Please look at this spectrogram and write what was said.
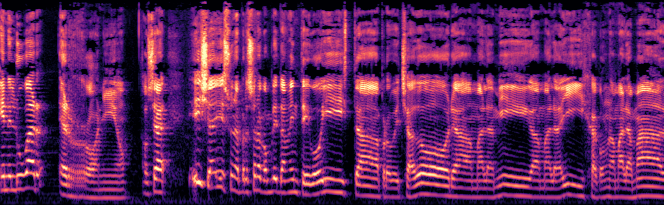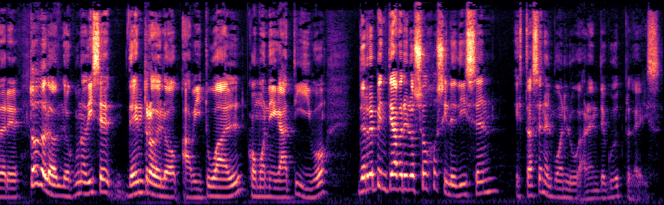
en el lugar erróneo. O sea, ella es una persona completamente egoísta, aprovechadora, mala amiga, mala hija, con una mala madre. Todo lo, que uno dice dentro de lo habitual como negativo, de repente abre los ojos y le dicen, estás en el buen lugar, en the good place.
